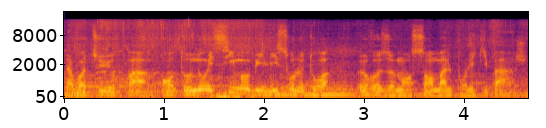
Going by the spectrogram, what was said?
La voiture part en tonneau et s'immobilise sur le toit, heureusement sans mal pour l'équipage.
